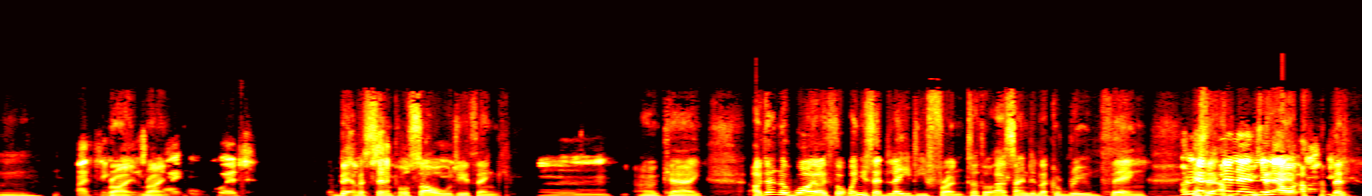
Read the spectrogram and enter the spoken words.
Mm. I think Right, he's right. quite awkward. A bit of a simple soul, do you think? Mm. Okay. I don't know why I thought when you said lady front, I thought that sounded like a rude thing. Oh no, said- no, no, no, said, no. oh, then-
